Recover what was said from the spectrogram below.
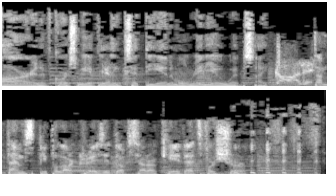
R. And of course, we have links at the Animal Radio website. Got it. Sometimes people are crazy. Dogs are okay. That's for sure.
